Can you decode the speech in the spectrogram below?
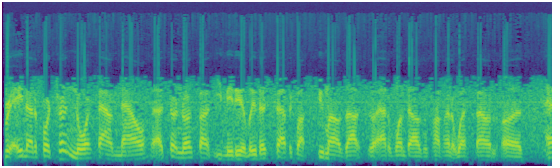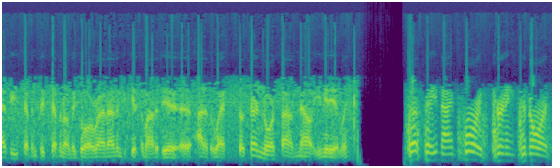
For 894, turn northbound now. Uh, turn northbound immediately. There's traffic about two miles out, so out of 1,500 westbound. Uh, heavy 767 on the go around. I need to get them out of the uh, out of the way. So turn northbound now immediately. West 894 is turning to north.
